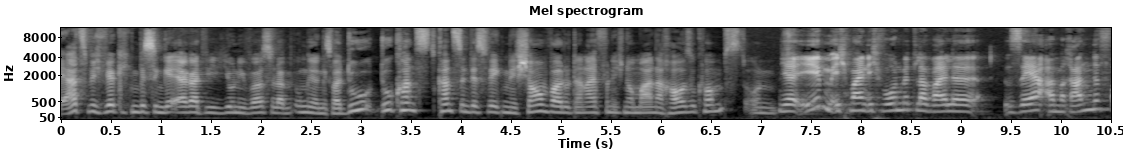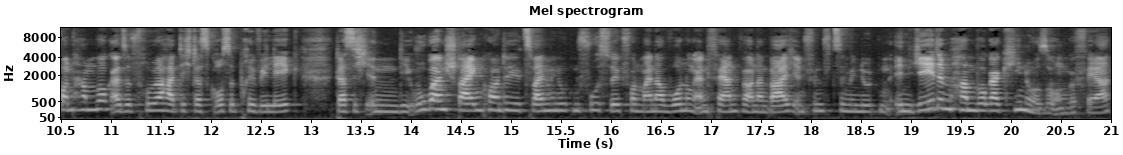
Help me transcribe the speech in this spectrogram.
er hat's mich wirklich ein bisschen geärgert, wie Universal damit umgegangen ist, weil du, du kannst, kannst den deswegen nicht schauen, weil du dann einfach nicht normal nach Hause kommst und. Ja, eben. Ich meine, ich wohne mittlerweile sehr am Rande von Hamburg. Also früher hatte ich das große Privileg, dass ich in die U-Bahn steigen konnte, die zwei Minuten Fußweg von meiner Wohnung entfernt war und dann war ich in 15 Minuten in jedem Hamburger Kino so ungefähr.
